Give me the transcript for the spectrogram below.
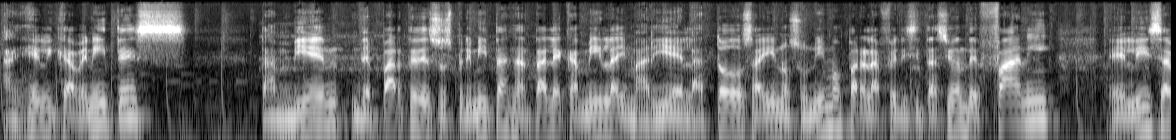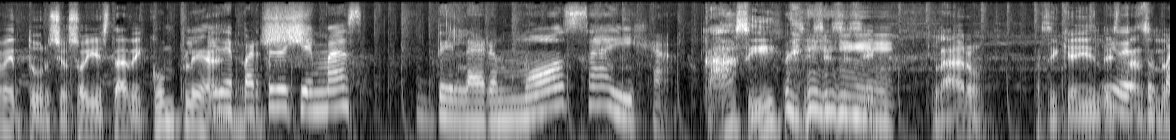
Angélica Benítez. También de parte de sus primitas Natalia, Camila y Mariela. Todos ahí nos unimos para la felicitación de Fanny Elizabeth Turcios. Hoy está de ¿Y cumpleaños. de parte de quién más? De la hermosa hija. Ah, sí, sí, sí, sí, sí. claro. Así que ahí Y le de están su saludando.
